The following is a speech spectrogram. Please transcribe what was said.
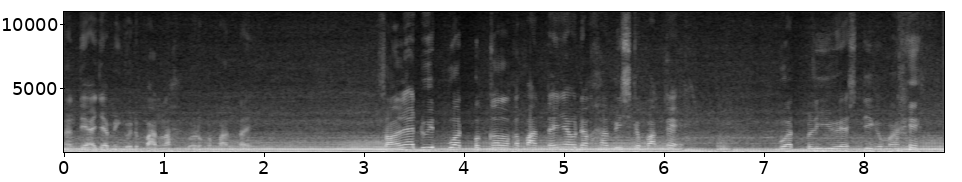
Nanti aja minggu depan lah baru ke pantai soalnya duit buat bekal ke pantainya udah habis kepake buat beli USD kemarin.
